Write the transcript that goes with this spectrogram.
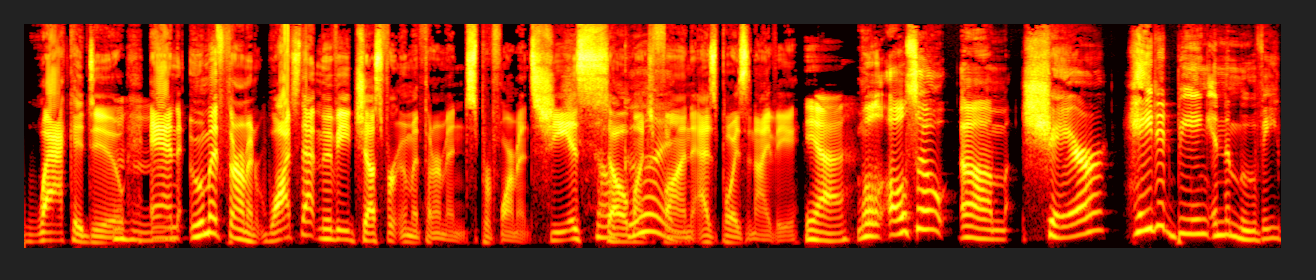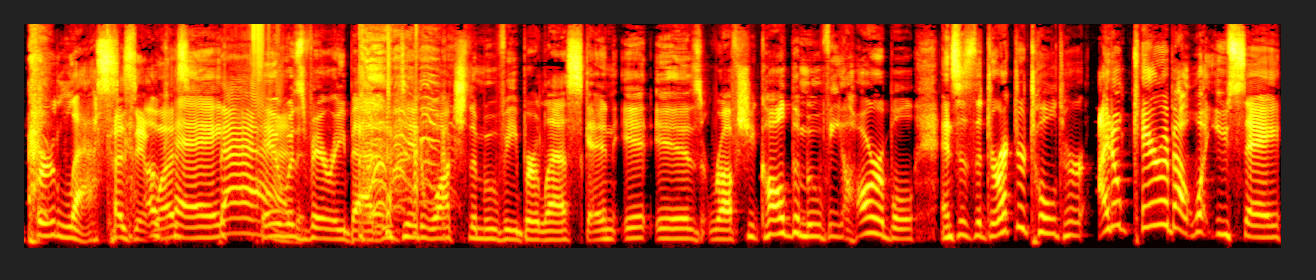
wackadoo. Mhm. And Uma Thurman, watch that movie just for Uma Thurman's performance. She is so, So much fun as Poison Ivy. Yeah. Well, also, um, Cher hated being in the movie Burlesque 'Cause it was bad. It was very bad. We did watch the movie Burlesque, and it is rough. She called the movie horrible and says the director told her, "I don't care about what you say.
